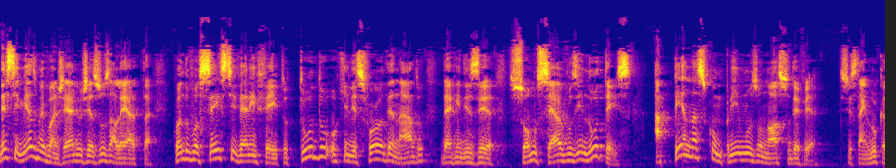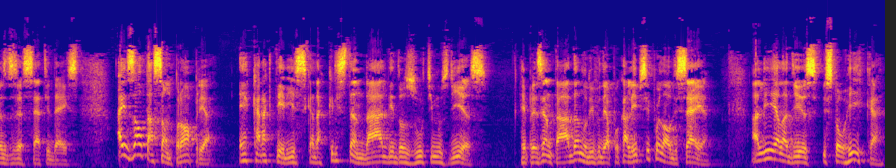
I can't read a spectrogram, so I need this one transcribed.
Neste mesmo Evangelho, Jesus alerta: quando vocês tiverem feito tudo o que lhes for ordenado, devem dizer: somos servos inúteis, apenas cumprimos o nosso dever. Isso está em Lucas 17, 10. A exaltação própria é característica da cristandade dos últimos dias representada no livro de Apocalipse por Laodiceia. Ali ela diz: Estou rica,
